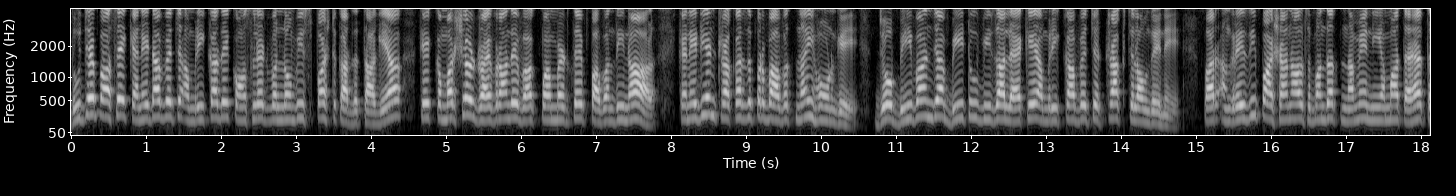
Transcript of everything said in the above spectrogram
ਦੂਜੇ ਪਾਸੇ ਕੈਨੇਡਾ ਵਿੱਚ ਅਮਰੀਕਾ ਦੇ ਕੌਂਸੂਲੇਟ ਵੱਲੋਂ ਵੀ ਸਪਸ਼ਟ ਕਰ ਦਿੱਤਾ ਗਿਆ ਕਿ ਕਮਰਸ਼ੀਅਲ ਡਰਾਈਵਰਾਂ ਦੇ ਵਰਕ ਪਰਮਿਟ ਤੇ ਪਾਬੰਦੀ ਨਾਲ ਕੈਨੇਡੀਅਨ ਟਰੱਕਰਜ਼ ਪ੍ਰਭਾਵਿਤ ਨਹੀਂ ਹੋਣਗੇ, ਜੋ B1 ਜਾਂ B2 ਵੀਜ਼ਾ ਲੈ ਕੇ ਅਮਰੀਕਾ ਵਿੱਚ ਟਰੱਕ ਚਲਾਉਂਦੇ ਨੇ। ਪਰ ਅੰਗਰੇਜ਼ੀ ਭਾਸ਼ਾ ਨਾਲ ਸੰਬੰਧਿਤ ਨਵੇਂ ਨਿਯਮਾਂ ਤਹਿਤ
